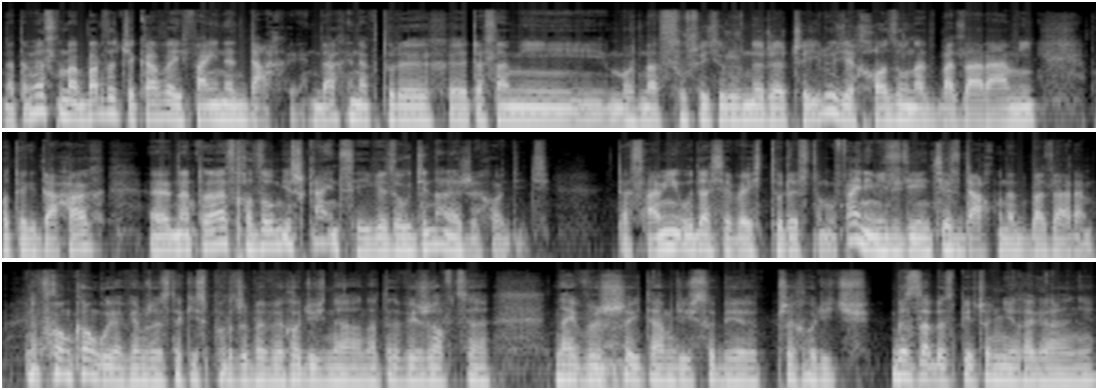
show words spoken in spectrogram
Natomiast ma bardzo ciekawe i fajne dachy. Dachy, na których e, czasami można suszyć różne rzeczy i ludzie chodzą nad bazarami po tych dachach. Natomiast chodzą mieszkańcy i wiedzą, gdzie należy chodzić. Czasami uda się wejść turystom. Fajnie mieć zdjęcie z dachu nad bazarem. No w Hongkongu ja wiem, że jest taki sport, żeby wychodzić na, na te wieżowce najwyższe no. i tam gdzieś sobie przechodzić bez zabezpieczeń nielegalnie.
